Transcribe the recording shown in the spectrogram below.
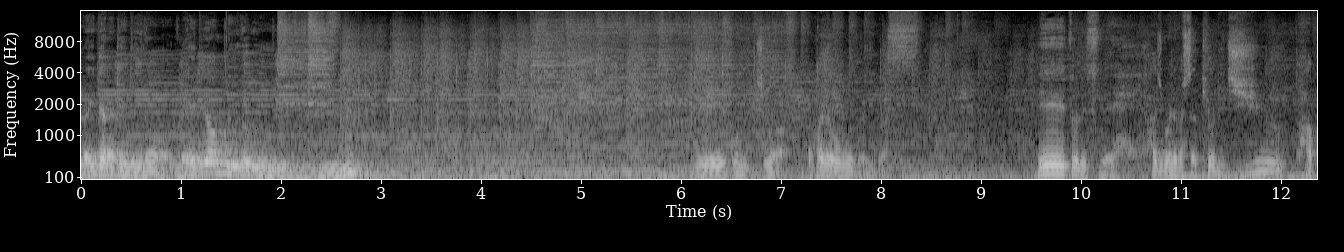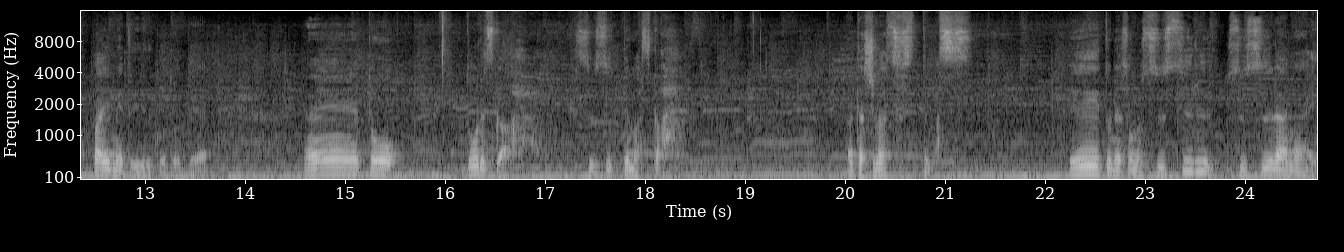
レイタナケイティのレディオンヌードルえー、こんにちは。おはようございます。えーとですね始まりました。今日で18杯目ということで。えーとどうですか？すすってますか？私はすすってます。えーとねそのすするすすらない。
